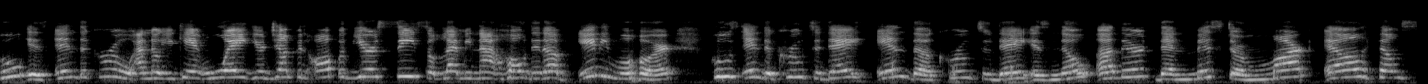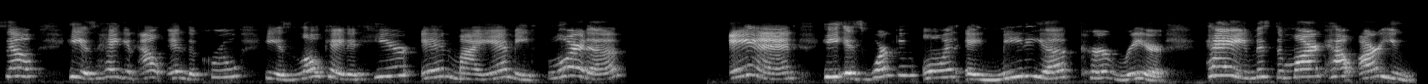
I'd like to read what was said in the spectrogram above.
who is in the crew. I know you can't wait. You're jumping off of your seat, so let me not hold it up anymore. Who's in the crew today? In the crew today is no other than Mr. Marc L himself. He is hanging out in the crew. He is located here in Miami, Florida and he is working on a media career. Hey, Mr. Marc, how are you?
